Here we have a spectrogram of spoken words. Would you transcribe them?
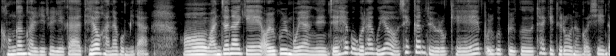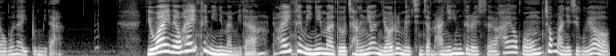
건강 관리를 얘가 되어 가나 봅니다. 어, 완전하게 얼굴 모양은 이제 회복을 하고요. 색감도 이렇게 뿔긋뿔긋하게 들어오는 것이 너무나 이쁩니다. 요 아이는 화이트 미니마입니다. 화이트 미니마도 작년 여름에 진짜 많이 힘들어했어요. 하여가 엄청 많이 지고요.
